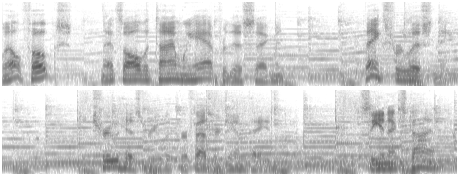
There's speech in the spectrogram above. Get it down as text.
Well, folks, that's all the time we have for this segment. Thanks for listening to True History with Professor Jim Paisley. See you next time.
